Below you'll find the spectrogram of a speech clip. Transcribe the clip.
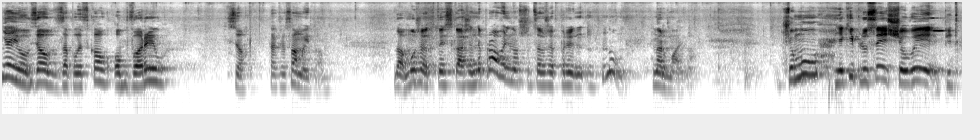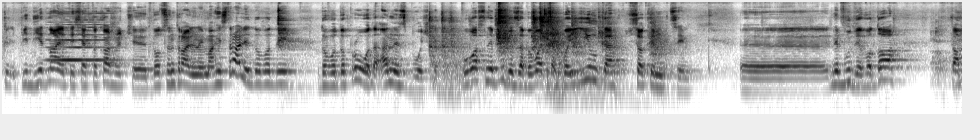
Я його взяв, заплескав, обварив. Все, так же само і там. Да, може хтось скаже неправильно, що це вже при... ну, нормально. Чому? Які плюси, що ви під, під'єднаєтесь, як то кажуть, е, до центральної магістралі до води, до водопроводу, а не з бочки. У вас не буде забиватися поїлка всяким цим. Е, не буде вода там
